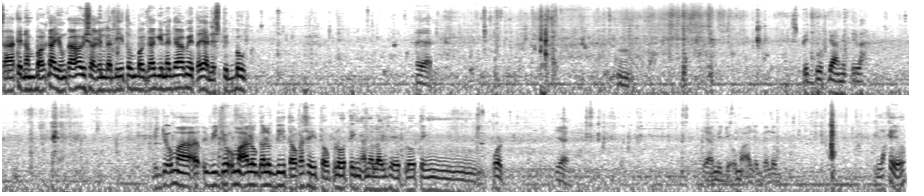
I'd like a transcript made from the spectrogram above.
Sa atin ang bangka, yung kahoy, sa kanila dito ang bangka ginagamit. Ayan, speedboat. Ayan. Speedboat gamit nila. Video uma video umaalog-alog dito kasi ito floating ano lang siya, floating port. Yan. Kaya medyo umaalog-alog. Laki oh.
